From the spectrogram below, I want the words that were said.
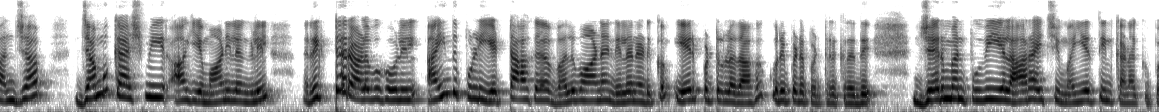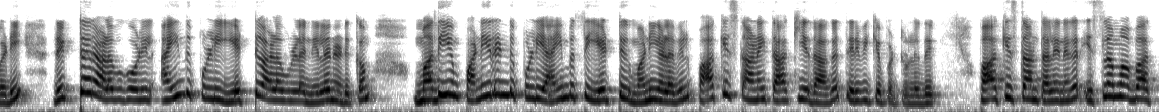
பஞ்சாப் ஜம்மு காஷ்மீர் ஆகிய மாநிலங்களில் ரிக்டர் அளவுகோலில் ஐந்து புள்ளி எட்டாக வலுவான நிலநடுக்கம் ஏற்பட்டுள்ளதாக குறிப்பிடப்பட்டிருக்கிறது. ஜெர்மன் புவியியல் ஆராய்ச்சி மையத்தின் கணக்குப்படி ரிக்டர் அளவுகோலில் ஐந்து புள்ளி எட்டு அளவுள்ள நிலநடுக்கம் மதியம் பனிரெண்டு புள்ளி ஐம்பத்தி எட்டு மணியளவில் பாகிஸ்தானை தாக்கியதாக தெரிவிக்கப்பட்டுள்ளது. பாகிஸ்தான் தலைநகர் இஸ்லாமாபாத்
